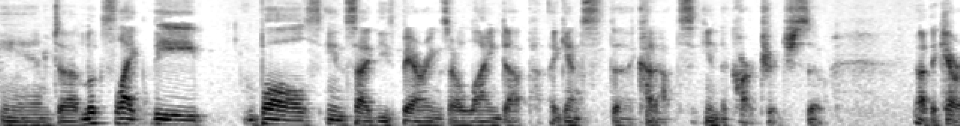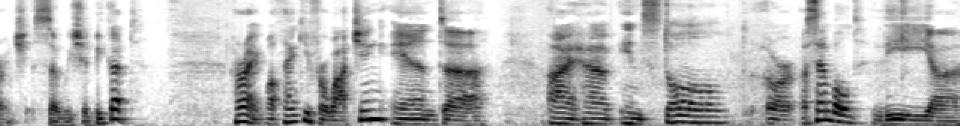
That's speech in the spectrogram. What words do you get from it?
And uh, looks like the balls inside these bearings are lined up against the cutouts in the cartridge, so uh, the carriage, so we should be good. All right, well, thank you for watching, and uh, I have installed or assembled the uh,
